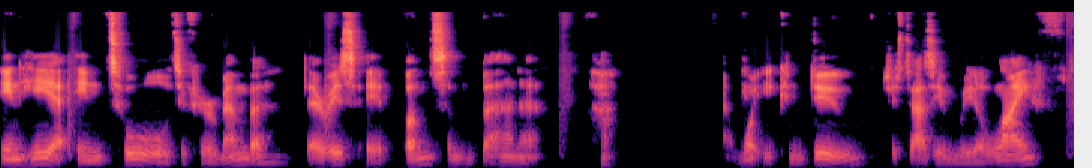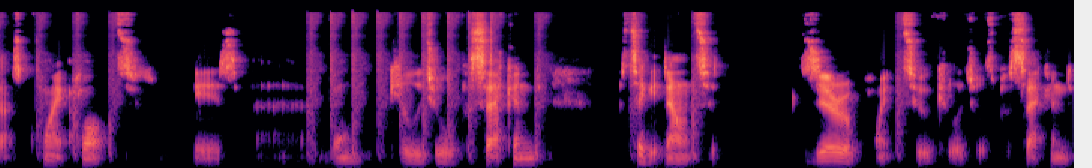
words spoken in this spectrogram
In here, in Tools, if you remember, there is a Bunsen burner. And what you can do, just as in real life, that's quite hot, is uh, 1 kilojoule per second. Let's take it down to 0.2 kilojoules per second.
